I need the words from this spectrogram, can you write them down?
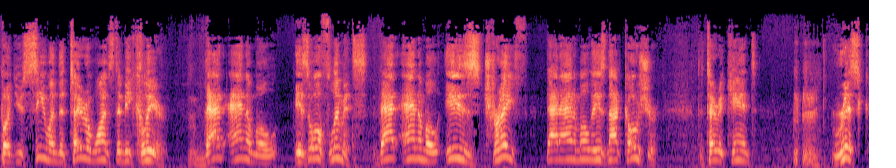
But you see, when the Torah wants to be clear, that animal is off limits. That animal is treif. That animal is not kosher. The Torah can't risk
